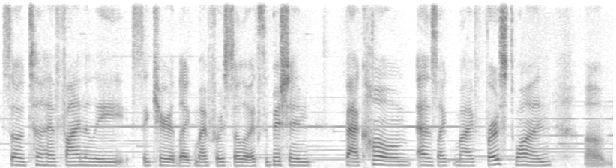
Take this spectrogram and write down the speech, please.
So to have finally secured like my first solo exhibition back home as like my first one, um,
